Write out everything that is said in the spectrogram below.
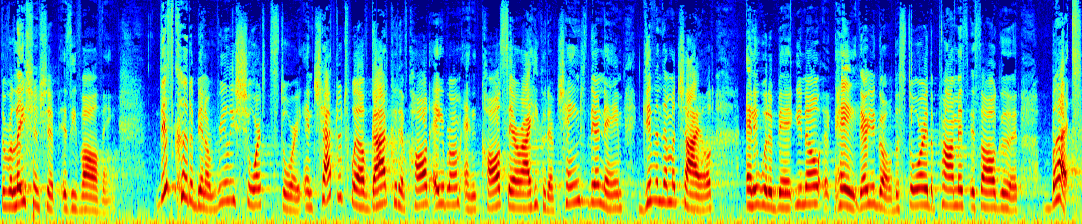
The relationship is evolving. This could have been a really short story. In chapter 12, God could have called Abram and called Sarai. He could have changed their name, given them a child, and it would have been, you know, hey, there you go. The story, the promise, it's all good. But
